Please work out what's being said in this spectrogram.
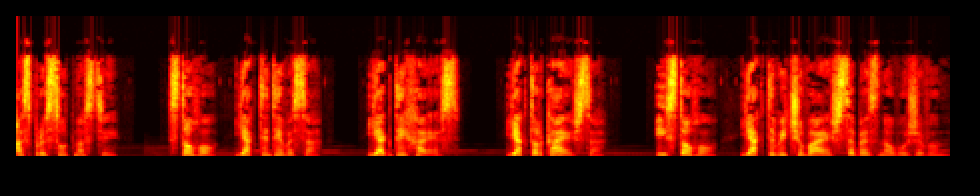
а з присутності, з того, як ти дивишся, як дихаєш, як торкаєшся, і з того, як ти відчуваєш себе знову живим.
